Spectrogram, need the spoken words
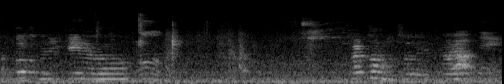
핫도그 드릴게요. 설탕 묻혀드릴까요? 네.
